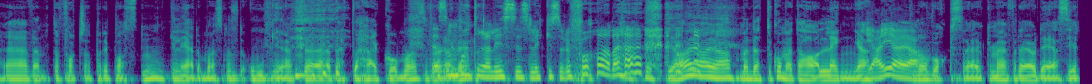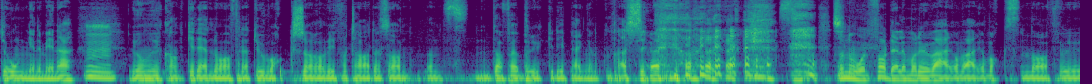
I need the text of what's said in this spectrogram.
Jeg venter fortsatt på det i posten. Gleder meg som en unge til dette her kommer. Det er så materialistisk lykke så du får det. Ja, ja, ja. Men dette kommer jeg til å ha lenge. Ja, ja, ja. Nå vokser jeg jo ikke mer, for det er jo det jeg sier til ungene mine. Mm. Jo, men vi kan ikke det nå fordi at du vokser, og vi får ta det sånn. Men da får jeg bruke de pengene på meg sjøl. så, så noen fordeler må det jo være å være voksen og full,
